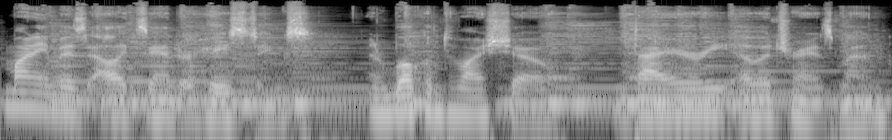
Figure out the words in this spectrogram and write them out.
my name is Alexander Hastings, and welcome to my show, Diary of a Transman.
